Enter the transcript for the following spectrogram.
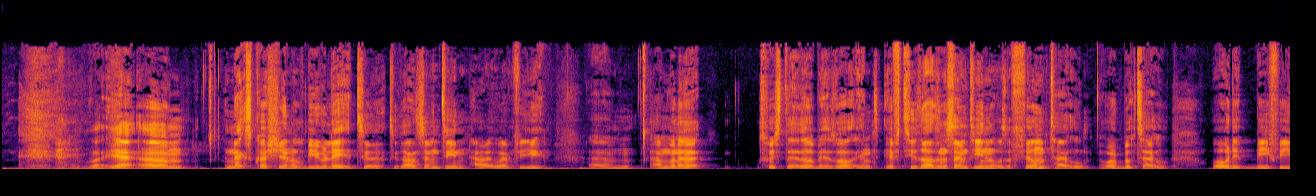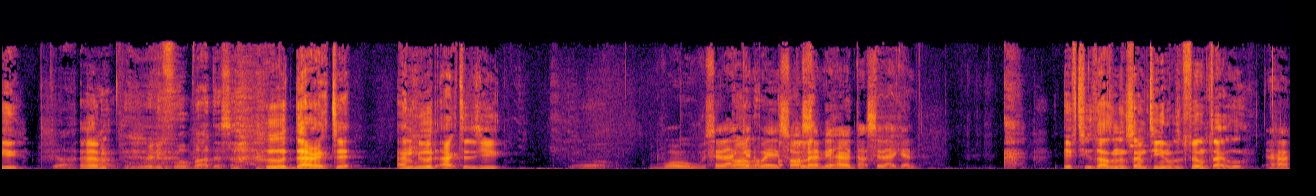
but yeah, um, next question will be related to 2017, how it went for you. Um, I'm gonna twist it a little bit as well. And if 2017 was a film title or a book title, what would it be for you? God, Um, damn, you really thought about this. Who would direct it, and who would act as you? Oh. Whoa, say that I'll- again. Wait, so I'll I let- semi heard that. Say that again. If 2017 was a film title, Uh huh.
